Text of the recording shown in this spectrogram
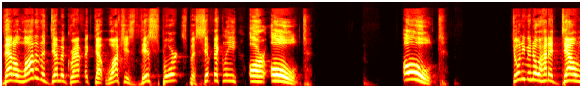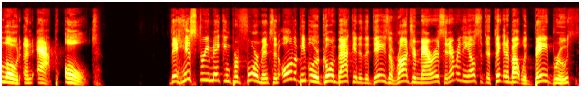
that a lot of the demographic that watches this sport specifically are old. Old. Don't even know how to download an app. Old. The history making performance and all the people who are going back into the days of Roger Maris and everything else that they're thinking about with Babe Ruth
